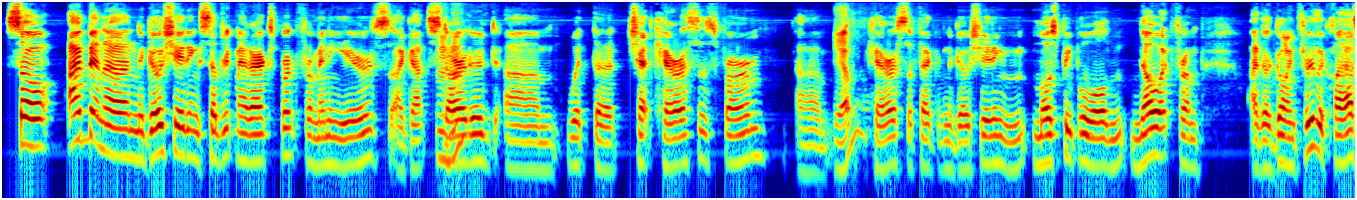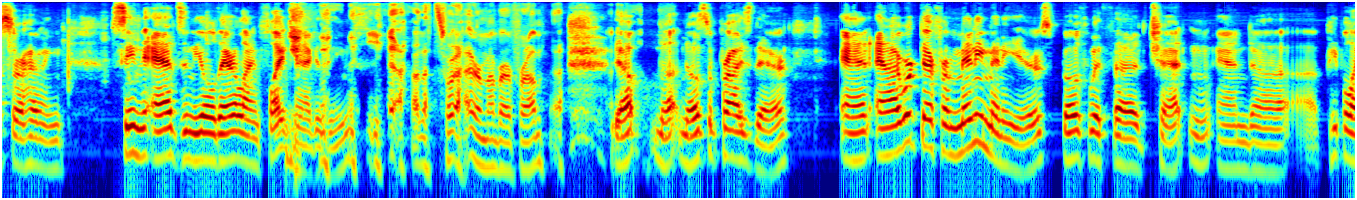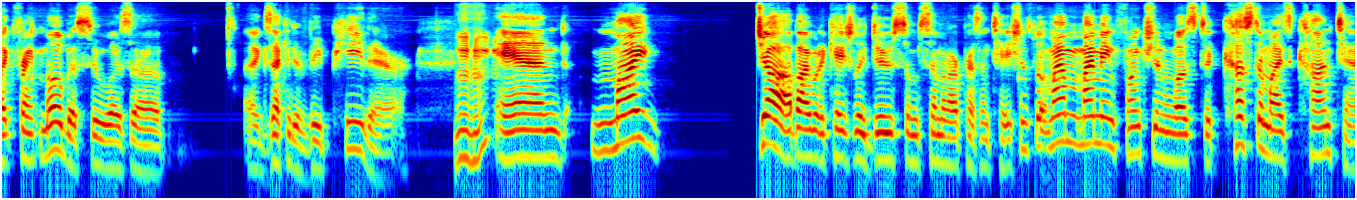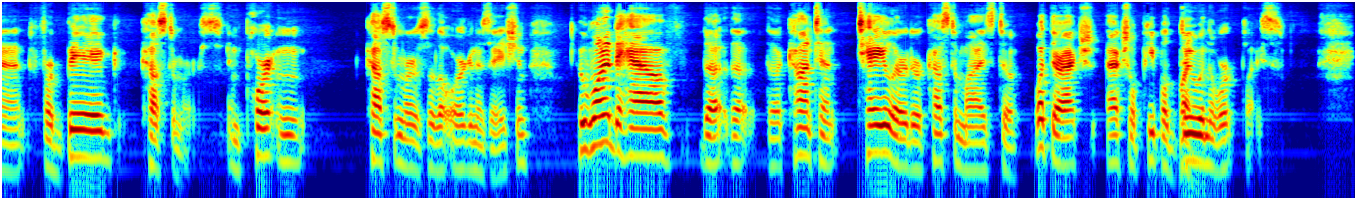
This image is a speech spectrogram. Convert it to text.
So, I've been a negotiating subject matter expert for many years. I got mm-hmm. started mm-hmm. um, with the Chet Karrass's firm, um, yep. Karrass Effective Negotiating. Most people will know it from either going through the class or having seen the ads in the old airline flight magazines. yeah, that's where I remember from. yep, no, no, surprise there. And and I worked there for many many years, both with uh, Chet and, and uh, uh people like Frank Mobus, who was a uh, executive VP there. Mm-hmm. And my job, I would occasionally do some seminar presentations, but my, my main function was to customize content for big customers, important customers of the organization who wanted to have the, the, the content tailored or customized to what their actual, actual people do right. in the workplace.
